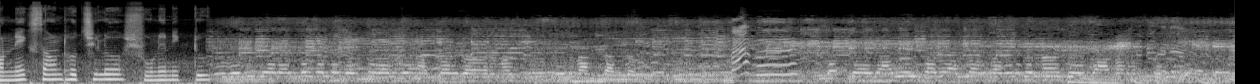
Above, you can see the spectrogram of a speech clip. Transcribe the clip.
অনেক সাউন্ড হচ্ছিল, শুনেন একটু। I'm not going to that. I'm not going to be able to do that.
